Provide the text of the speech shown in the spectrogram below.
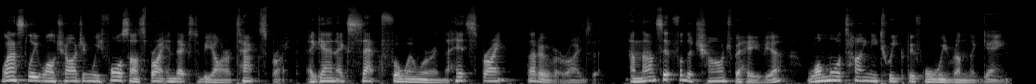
Lastly, while charging we force our sprite index to be our attack sprite. Again, except for when we're in the hit sprite, that overrides it. And that's it for the charge behavior. One more tiny tweak before we run the game.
